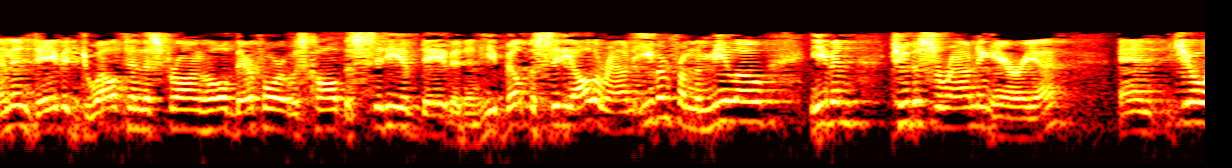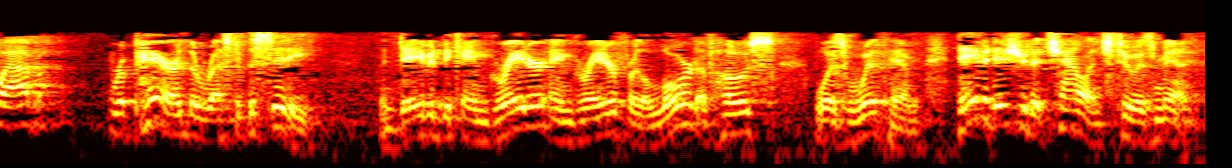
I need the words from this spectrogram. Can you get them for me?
And then David dwelt in the stronghold, therefore it was called the city of David. And he built the city all around, even from the Millo, even to the surrounding area. And Joab repaired the rest of the city. And David became greater and greater, for the Lord of hosts was with him. David issued a challenge to his men.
